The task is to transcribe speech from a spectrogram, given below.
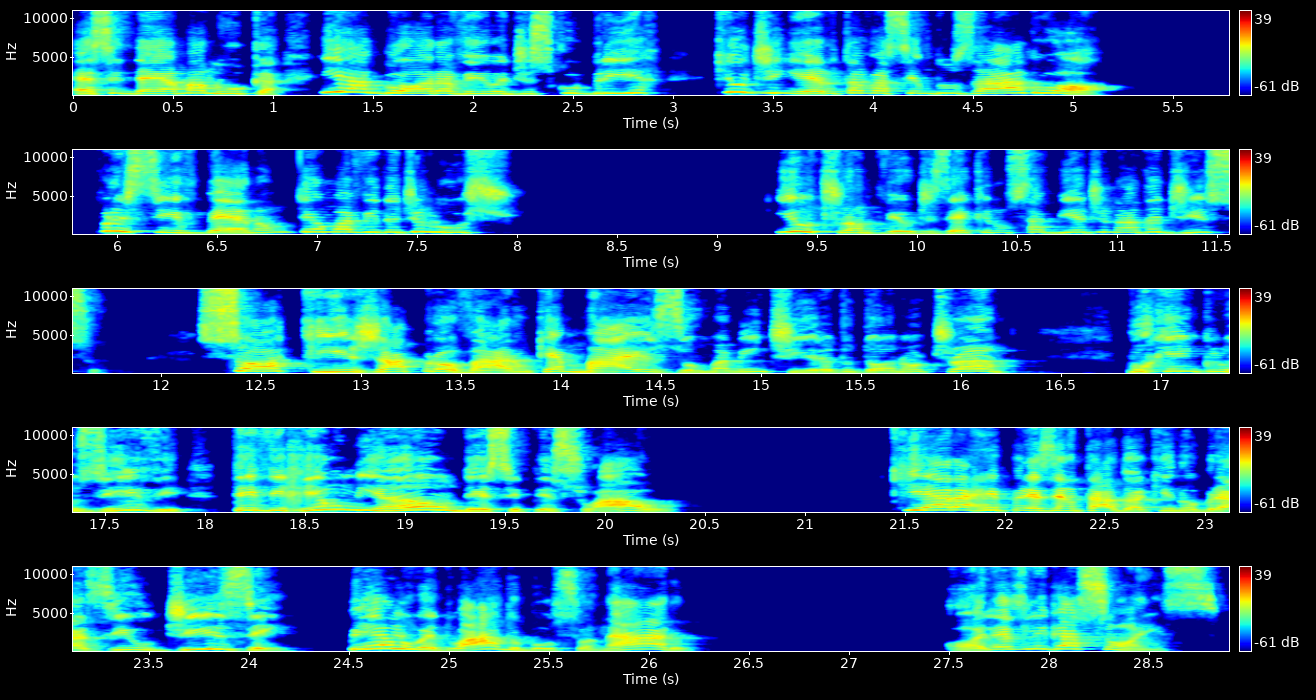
essa ideia maluca. E agora veio a descobrir que o dinheiro estava sendo usado, ó, para o Steve Bannon ter uma vida de luxo. E o Trump veio dizer que não sabia de nada disso. Só que já provaram que é mais uma mentira do Donald Trump. Porque, inclusive, teve reunião desse pessoal que era representado aqui no Brasil, dizem, pelo Eduardo Bolsonaro. Olha as ligações.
